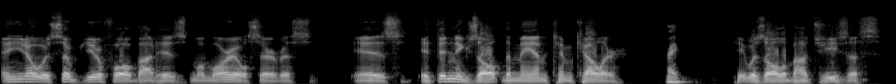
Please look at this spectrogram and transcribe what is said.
and you know what was so beautiful about his memorial service is it didn't exalt the man Tim Keller. Right. It was all about Jesus.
